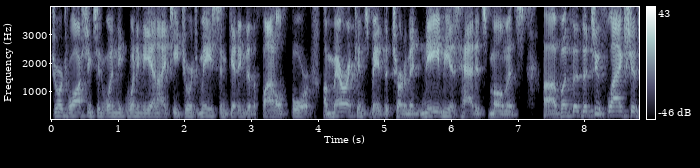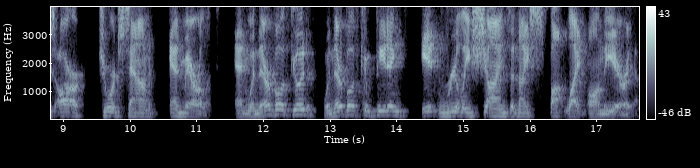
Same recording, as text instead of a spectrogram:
George Washington winning the, winning the NIT. George Mason getting to the Final Four. Americans made the tournament. Navy has had its moments, uh, but the the two flagships are Georgetown and Maryland. And when they're both good, when they're both competing, it really shines a nice spotlight on the area.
